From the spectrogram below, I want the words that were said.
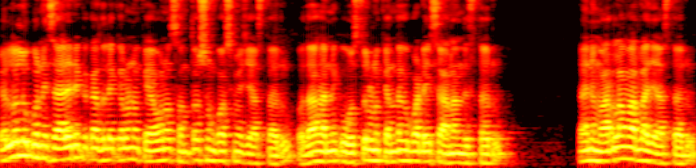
పిల్లలు కొన్ని శారీరక కదలికలను కేవలం సంతోషం కోసమే చేస్తారు. ఉదాహరణకు వస్తువులను కిందకు పడేసి ఆనందిస్తారు. దాన్ని మరలా మరలా చేస్తారు.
